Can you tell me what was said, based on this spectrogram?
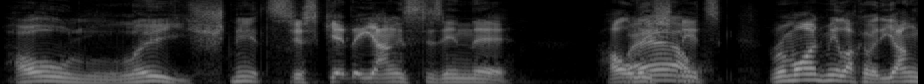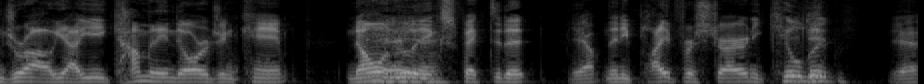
Holy schnitz! Just get the youngsters in there. Holy Wow. schnitz. Remind me like of a young Jharal yeah, yeah, coming into Origin camp. No one really yeah. expected it. Yep. And then he played for Australia and he He killed it. Yeah,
